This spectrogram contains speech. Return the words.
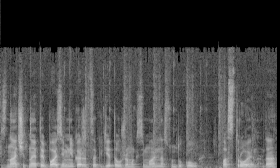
Значит, на этой базе, мне кажется, где-то уже максимально сундуков построено, да?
